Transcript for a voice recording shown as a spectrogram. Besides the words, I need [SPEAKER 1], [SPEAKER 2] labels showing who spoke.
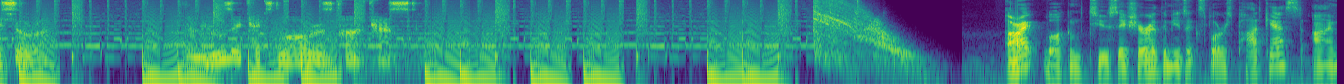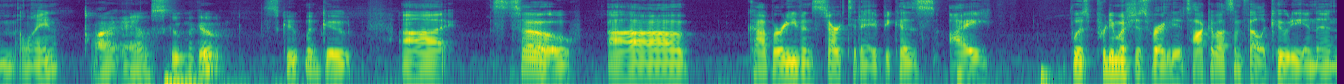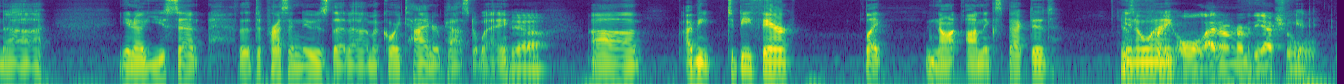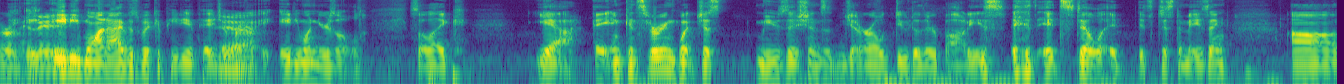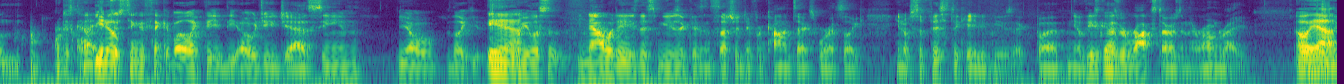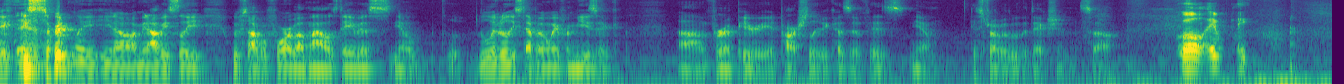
[SPEAKER 1] Shura, the Music Explorers Podcast.
[SPEAKER 2] All right, welcome to Say Seishura, the Music Explorers podcast. I'm Elaine,
[SPEAKER 3] I am Scoot Magoot.
[SPEAKER 2] Scoop Magoot. Uh, so, uh, God, where to even start today? Because I was pretty much just ready to talk about some Fela Kuti, and then, uh, you know, you sent the depressing news that uh, McCoy Tyner passed away.
[SPEAKER 3] Yeah.
[SPEAKER 2] Uh, I mean, to be fair, like, not unexpected.
[SPEAKER 3] He was
[SPEAKER 2] in a
[SPEAKER 3] pretty
[SPEAKER 2] way.
[SPEAKER 3] old. I don't remember the actual or his age.
[SPEAKER 2] 81 i have his wikipedia page up right now 81 years old so like yeah and considering what just musicians in general do to their bodies it, it's still it, it's just amazing um
[SPEAKER 3] Which is kind of
[SPEAKER 2] you know-
[SPEAKER 3] interesting to think about, like the the OG jazz scene. You know, like
[SPEAKER 2] Yeah.
[SPEAKER 3] when you listen nowadays, this music is in such a different context where it's like you know sophisticated music, but you know these guys were rock stars in their own right.
[SPEAKER 2] oh yeah,
[SPEAKER 3] They-
[SPEAKER 2] yeah.
[SPEAKER 3] certainly, you know, I mean, obviously, we've talked before about Miles Davis, you know, literally stepping away from music um, for a period, partially because of his, you know, his struggles with addiction. So,
[SPEAKER 2] well it, it,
